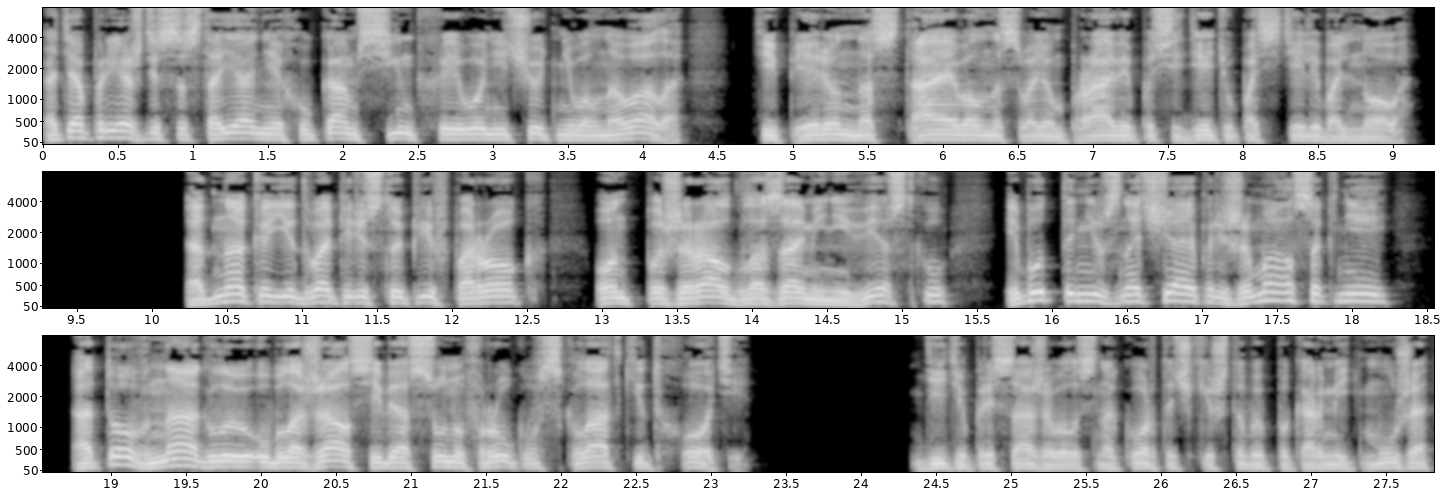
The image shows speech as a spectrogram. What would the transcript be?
Хотя прежде состояние Хукам Сингха его ничуть не волновало, теперь он настаивал на своем праве посидеть у постели больного. Однако, едва переступив порог, он пожирал глазами невестку и будто невзначай прижимался к ней, а то в наглую ублажал себя, сунув руку в складки дхоти. Дитя присаживалась на корточки, чтобы покормить мужа,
